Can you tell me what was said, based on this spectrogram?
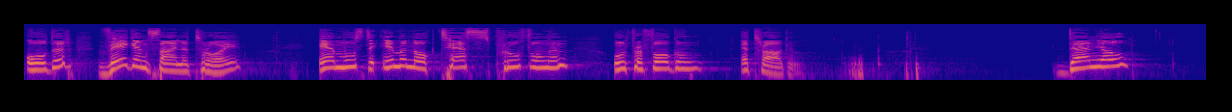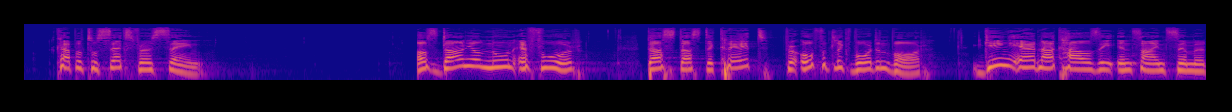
oder wegen seiner Treue, er musste immer noch Tests, Prüfungen und Verfolgung ertragen. Daniel, Kapitel 6, Vers 10. Als Daniel nun erfuhr, dass das Dekret veröffentlicht worden war, ging er nach Hause in sein Zimmer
